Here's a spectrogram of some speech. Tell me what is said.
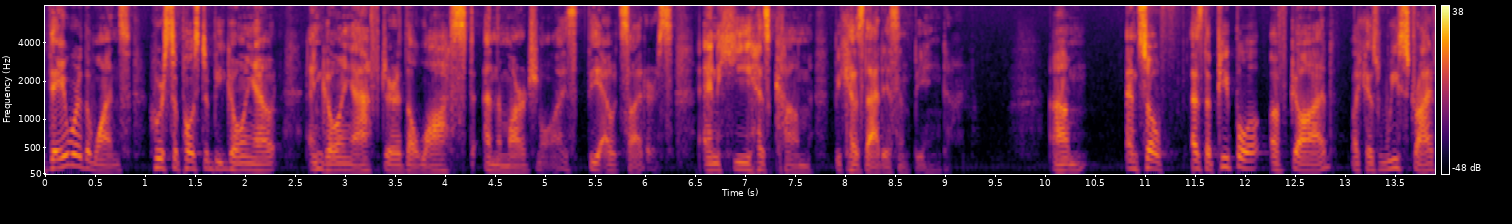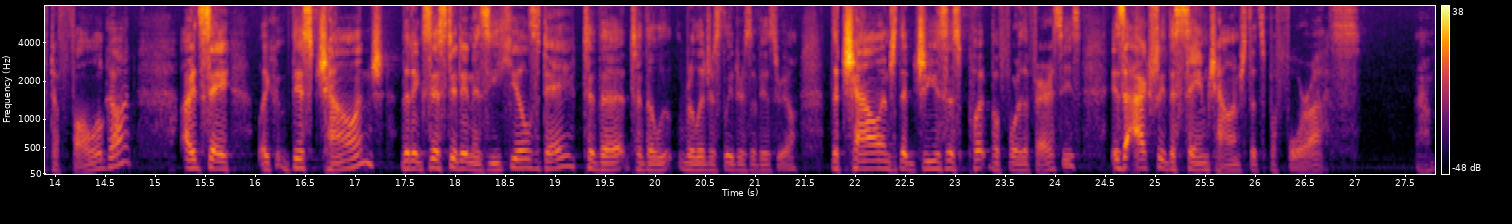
they were the ones who were supposed to be going out and going after the lost and the marginalized, the outsiders. And he has come because that isn't being done. Um, and so, as the people of God, like as we strive to follow God, I'd say like this challenge that existed in Ezekiel's day to the to the religious leaders of Israel, the challenge that Jesus put before the Pharisees is actually the same challenge that's before us. Um,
